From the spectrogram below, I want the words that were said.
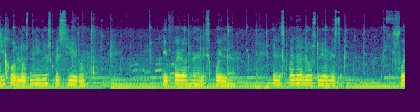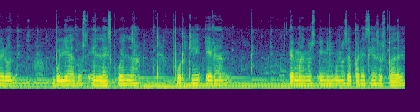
hijos. Los niños crecieron y fueron a la escuela. En la escuela los leones fueron bulleados en la escuela porque eran hermanos y ninguno se parecía a sus padres.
